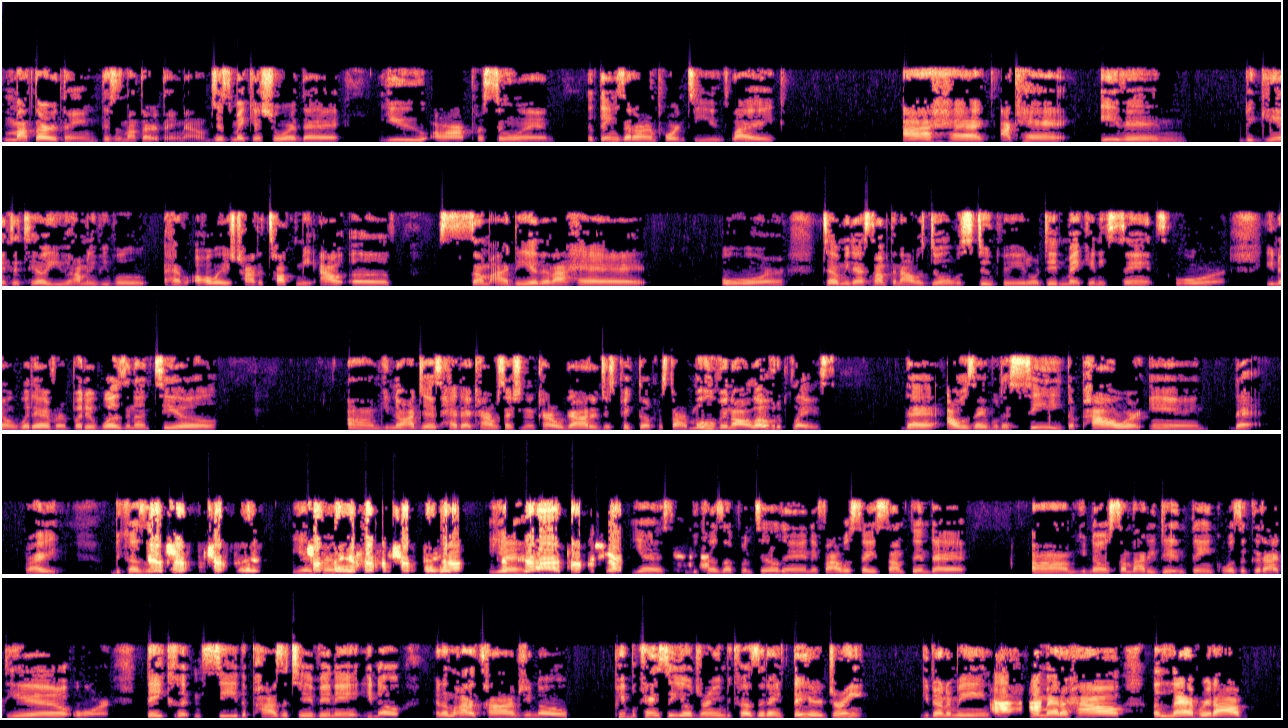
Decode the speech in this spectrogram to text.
my third thing. This is my third thing now. Just making sure that you are pursuing the things that are important to you. Like I had, I can't even begin to tell you how many people have always tried to talk me out of some idea that I had or tell me that something I was doing was stupid or didn't make any sense or, you know, whatever. But it wasn't until, um, you know, I just had that conversation in the car with God and just picked up and started moving all over the place that I was able to see the power in that, right? Because Yeah, trust me. Yeah, Trust trust in yourself and your, yes, your higher purpose. Yeah. yes. Because up until then, if I would say something that um, you know, somebody didn't think was a good idea or they couldn't see the positive in it, you know, and a lot of times, you know, people can't see your dream because it ain't their dream. You know what I mean? No matter how elaborate I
